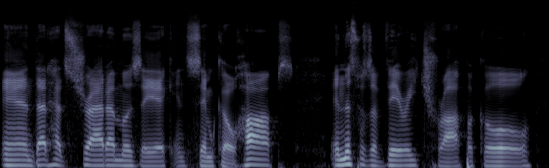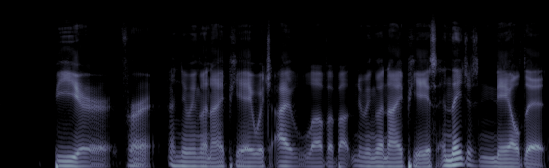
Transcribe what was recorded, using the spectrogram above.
And that had Strata, Mosaic, and Simcoe hops. And this was a very tropical beer for a New England IPA, which I love about New England IPAs. And they just nailed it.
